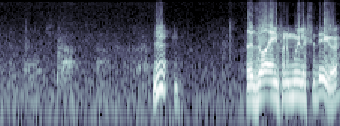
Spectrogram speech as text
ik heb eh, op straat gestaan. Hm, dat is wel een van de moeilijkste dingen hoor.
